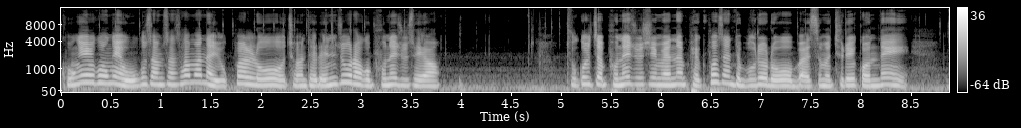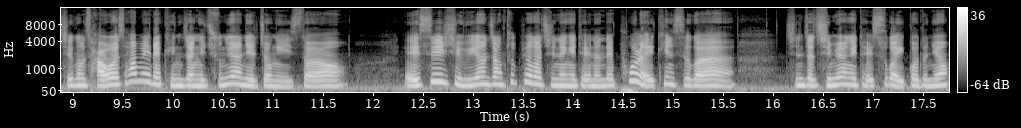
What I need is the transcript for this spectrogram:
010-5933-3168로 저한테 렌조라고 보내주세요. 두 글자 보내주시면 은 100% 무료로 말씀을 드릴 건데 지금 4월 3일에 굉장히 중요한 일정이 있어요. SEC 위원장 투표가 진행이 되는데 폴 에킨스가 진짜 지명이 될 수가 있거든요.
